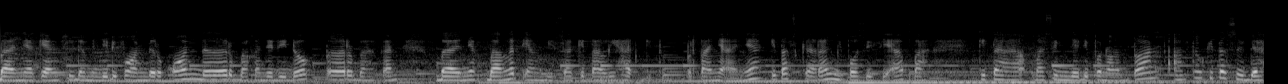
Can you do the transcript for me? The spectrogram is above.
banyak yang sudah menjadi founder-founder, bahkan jadi dokter, bahkan banyak banget yang bisa kita lihat gitu. Pertanyaannya, kita sekarang di posisi apa? Kita masih menjadi penonton atau kita sudah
